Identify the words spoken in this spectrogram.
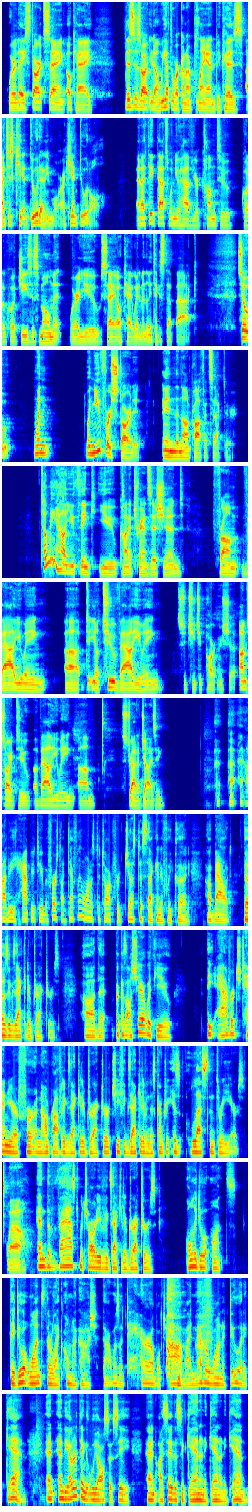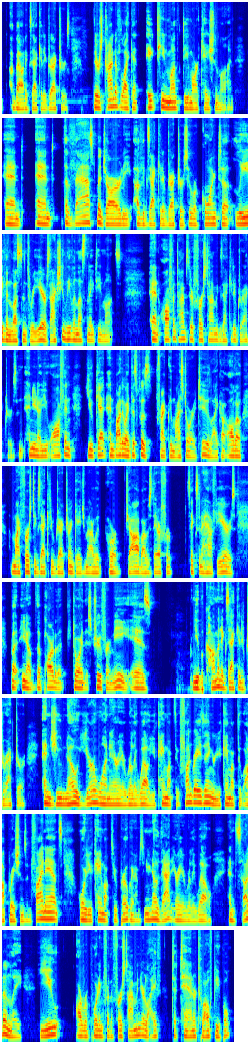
where they start saying, okay, this is our, you know, we have to work on our plan because I just can't do it anymore. I can't do it all. And I think that's when you have your come to quote unquote Jesus moment where you say, okay, wait a minute, let me take a step back. So when when you first started in the nonprofit sector, tell me how you think you kind of transitioned from valuing uh, to, you know, to valuing strategic partnership. I'm sorry, to evaluating um, strategizing. Uh, I'd be happy to, but first, I definitely want us to talk for just a second, if we could, about those executive directors. Uh, that because I'll share with you the average tenure for a nonprofit executive director, or chief executive in this country, is less than three years. Wow! And the vast majority of executive directors only do it once they do it once, they're like, "Oh my gosh, that was a terrible job. I never want to do it again." And and the other thing that we also see, and I say this again and again and again about executive directors, there's kind of like an 18-month demarcation line. And and the vast majority of executive directors who are going to leave in less than 3 years actually leave in less than 18 months. And oftentimes they're first time executive directors. And, and you know you often you get and by the way this was frankly my story too. Like uh, although my first executive director engagement i would or job i was there for six and a half years. But you know the part of the story that's true for me is you become an executive director and you know your one area really well. You came up through fundraising or you came up through operations and finance or you came up through programs and you know that area really well. And suddenly you are reporting for the first time in your life to 10 or 12 people.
